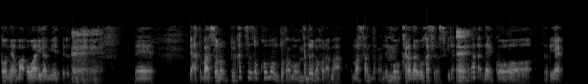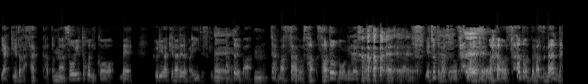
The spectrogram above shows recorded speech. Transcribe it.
こうね、まあ終わりが見えてると。ええええで、で、あとまあその部活の顧問とかもう、ん。例えばほらまあ、マッサンとかね、うん。こう体を動かすの好きだと、ええ。まだね、こう、例えばや野球とかサッカーとか、うん。そういうとこにこうね、振り分けられればいいですけど、ええ例えば、うん。じゃあマッサンあの、さ茶道部お願いします。ええええいや、ちょっと待ってよ。ええ茶道ってまずなんだっ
